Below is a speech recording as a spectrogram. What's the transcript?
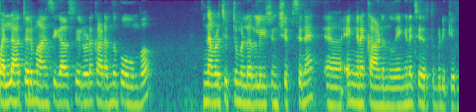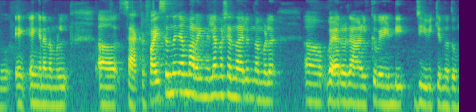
വല്ലാത്തൊരു മാനസികാവസ്ഥയിലൂടെ കടന്നു പോകുമ്പോൾ നമ്മുടെ ചുറ്റുമുള്ള റിലേഷൻഷിപ്സിനെ എങ്ങനെ കാണുന്നു എങ്ങനെ ചേർത്ത് പിടിക്കുന്നു എങ്ങനെ നമ്മൾ സാക്രിഫൈസ് എന്ന് ഞാൻ പറയുന്നില്ല. പക്ഷെ എന്നാലും നമ്മൾ വേറൊരാൾക്ക് വേണ്ടി ജീവിക്കുന്നതും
